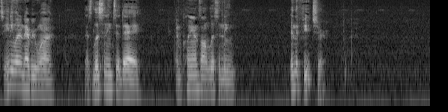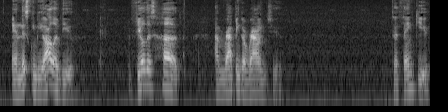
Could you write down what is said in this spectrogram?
to anyone and everyone that's listening today and plans on listening in the future. And this can be all of you. Feel this hug I'm wrapping around you to thank you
